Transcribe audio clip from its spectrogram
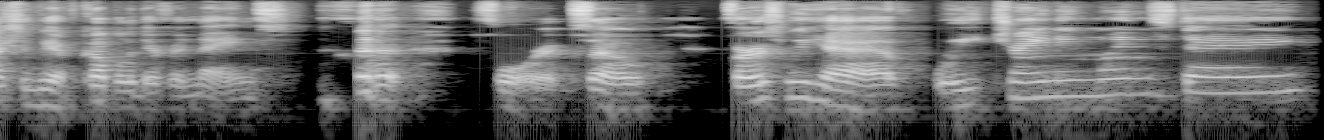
Actually, we have a couple of different names for it. So, first we have Weight Training Wednesday.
